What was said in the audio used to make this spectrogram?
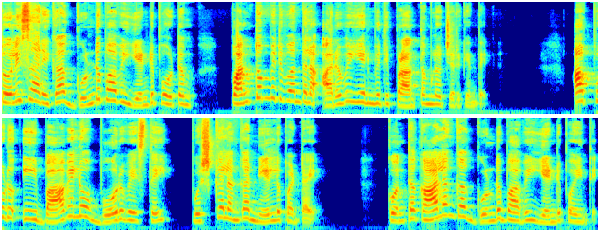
తొలిసారిగా గుండుబావి ఎండిపోవటం పంతొమ్మిది వందల అరవై ఎనిమిది ప్రాంతంలో జరిగింది. అప్పుడు ఈ బావిలో బోరు వేస్తే పుష్కలంగా నీళ్ళు పడ్డాయి. కొంతకాలంగా గుండుబావి ఎండిపోయింది.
